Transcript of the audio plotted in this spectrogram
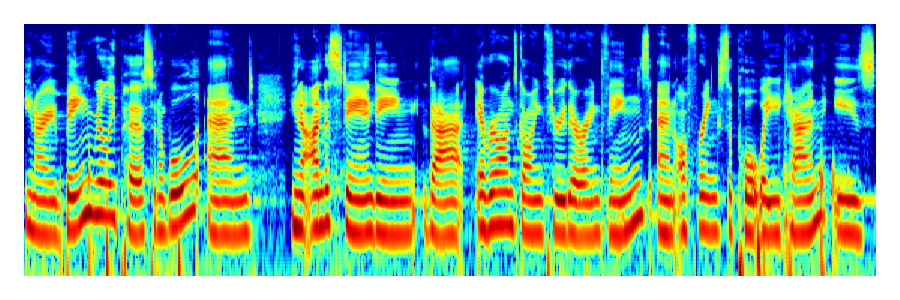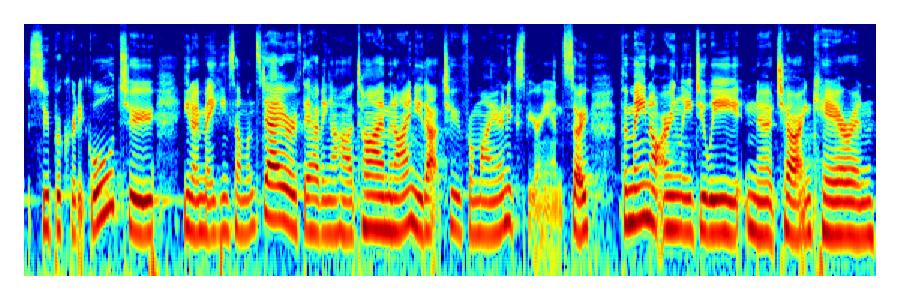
you know, being really personable and, you know, understanding that everyone's going through their own things and offering support where you can is super critical to, you know, making someone's day or if they're having a hard time. And I knew that too from my own experience. So for me, not only do we nurture and care and,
